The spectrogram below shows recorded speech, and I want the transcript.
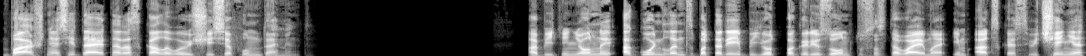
Башня оседает на раскалывающийся фундамент. Объединенный огонь лэнс-батарей бьет по горизонту, создаваемое им адское свечение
